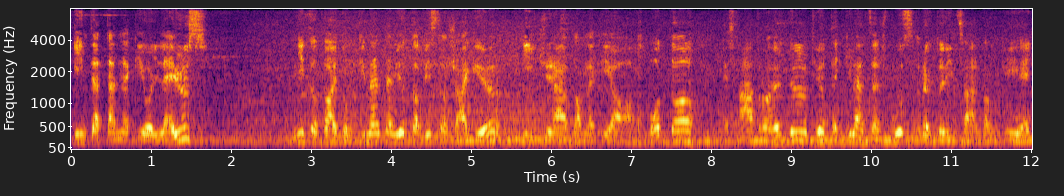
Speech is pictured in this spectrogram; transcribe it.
intettem neki, hogy leülsz, nyitott ajtón kimentem, jött a biztonsági őr, így csináltam neki a bottal, ez hátra högölt, jött egy 9-es busz, rögtön itt szálltam ki, egy,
